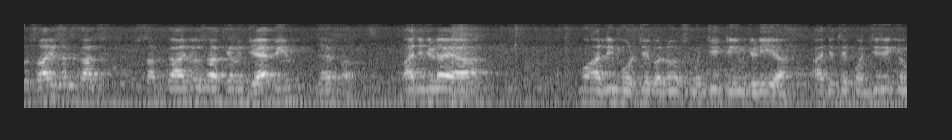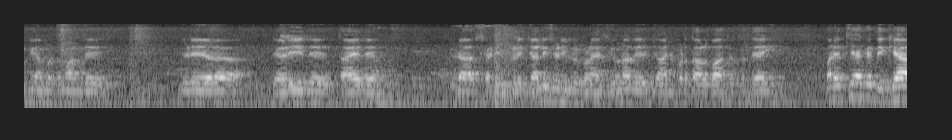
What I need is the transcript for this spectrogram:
ਸੋ ਸਾਰੇ ਸਤਿਕਾਰ ਸਤਿਕਾਰਯੋਗ ਸਾਥੀਆਂ ਨੂੰ ਜੈ ਭੀਮ। ਜੈ ਭਾਰਤ। ਅੱਜ ਜਿਹੜਾ ਆ ਮੋਹਾਲੀ ਮੋਰਚੇ ਵੱਲੋਂ ਸਮੁੱਚੀ ਟੀਮ ਜਿਹੜੀ ਆ ਅੱਜ ਇੱਥੇ ਪਹੁੰਚੀ ਸੀ ਕਿਉਂਕਿ ਅੰਮ੍ਰਿਤਮਾਨ ਦੇ ਜਿਹੜੇ ਡੈਡੀ ਦੇ ਤਾਏ ਦੇ ਜਿਹੜਾ ਸਰਟੀਫਿਕੇਟ ਜਾਲੀ ਸਰਟੀਫਿਕੇਟ ਬਣਾਇਆ ਸੀ ਉਹਨਾਂ ਦੇ ਜਾਂਚ ਪੜਤਾਲ ਵਾਸਤੇ ਸੱਦਿਆ ਸੀ। ਪਰ ਇੱਥੇ ਆ ਕੇ ਦੇਖਿਆ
